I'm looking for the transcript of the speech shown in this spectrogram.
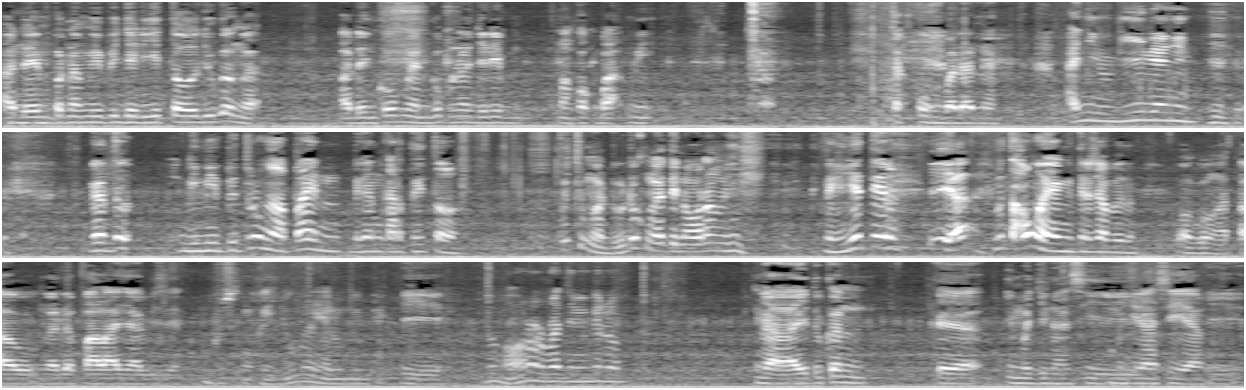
Ada yang pernah mimpi jadi itol juga nggak? Ada yang komen gue pernah jadi mangkok bakmi. Cekung badannya. anjing begini anjing Nggak tuh di mimpi tuh ngapain dengan kartu itol gue cuma duduk ngeliatin orang nih. yang nyetir iya. lu tahu nggak yang nyetir siapa itu Wah gue nggak tahu nggak ada palanya abisnya. Bus ngeri juga ya lu mimpi Iya. itu horor berarti mimpi lu Nggak itu kan kayak imajinasi. Imajinasi ya? Iya.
